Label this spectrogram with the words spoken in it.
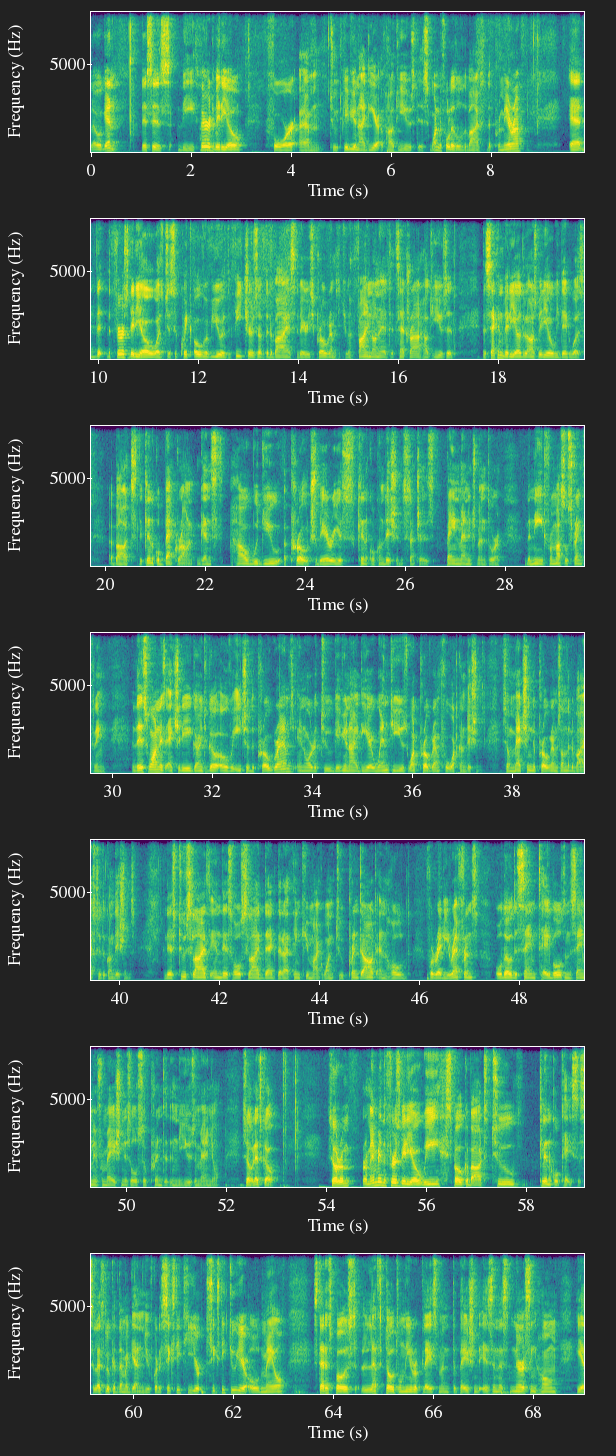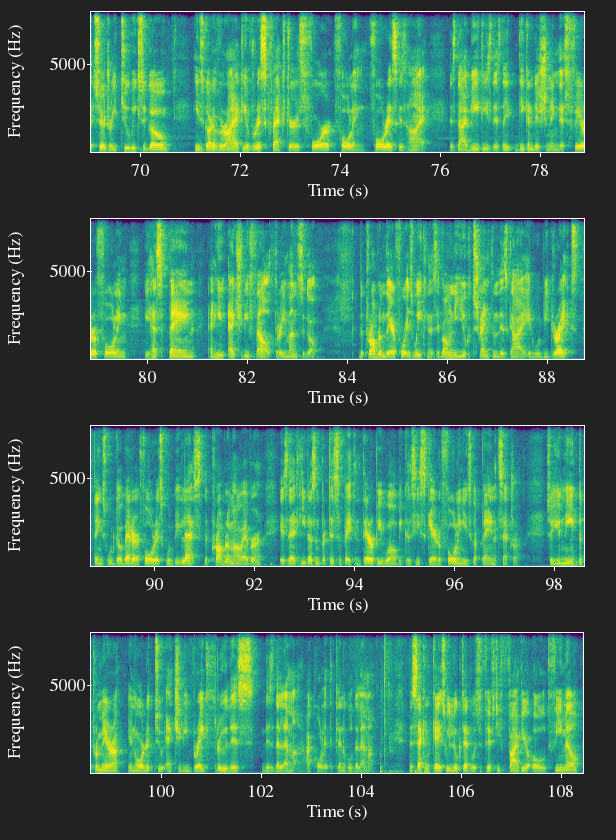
Hello again. This is the third video for um, to give you an idea of how to use this wonderful little device, the Primera. Uh, the, the first video was just a quick overview of the features of the device, the various programs that you can find on it, etc., how to use it. The second video, the last video we did was about the clinical background against how would you approach various clinical conditions such as pain management or the need for muscle strengthening. This one is actually going to go over each of the programs in order to give you an idea when to use what program for what conditions. So matching the programs on the device to the conditions. There's two slides in this whole slide deck that I think you might want to print out and hold for ready reference, although the same tables and the same information is also printed in the user manual. So let's go. So rem remember in the first video we spoke about two clinical cases. So let's look at them again. You've got a 62-year-old male, status post left total knee replacement. The patient is in a nursing home. He had surgery two weeks ago. He's got a variety of risk factors for falling. Fall risk is high. There's diabetes, there's de deconditioning, there's fear of falling. He has pain, and he actually fell three months ago. The problem, therefore, is weakness. If only you could strengthen this guy, it would be great. Things would go better, fall risk would be less. The problem, however, is that he doesn't participate in therapy well because he's scared of falling, he's got pain, etc. So you need the Primera in order to actually break through this, this dilemma, I call it, the clinical dilemma. The second case we looked at was a 55 year old female,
